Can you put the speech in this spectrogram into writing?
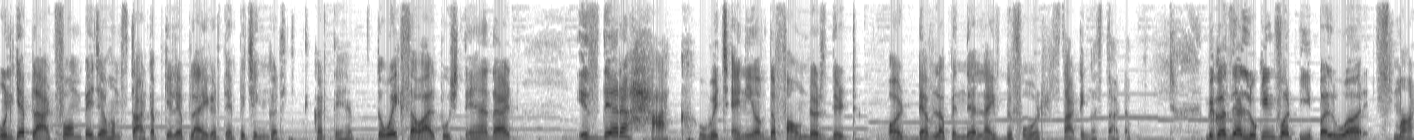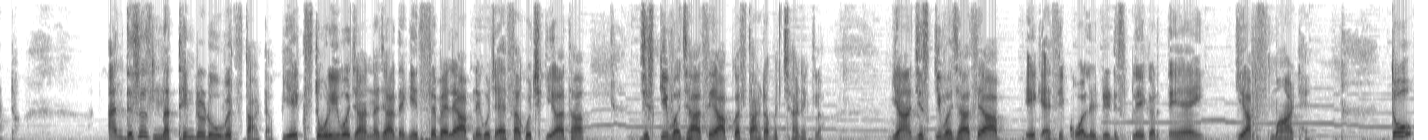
उनके प्लेटफॉर्म पे जब हम स्टार्टअप के लिए अप्लाई करते हैं पिचिंग कर, करते हैं तो वो एक सवाल पूछते हैं that is there a hack which any of the founders did और develop in their life before starting a startup because they are looking for people who are smart and this is nothing to do with startup ये एक स्टोरी वो जानना चाहते हैं कि इससे पहले आपने कुछ ऐसा कुछ किया था जिसकी वजह से आपका स्टार्टअप अच्छा निकला? या जिसकी वजह से आप एक ऐसी क्वालिटी डिस्प्ले करते हैं कि आप स्मार्ट हैं? तो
